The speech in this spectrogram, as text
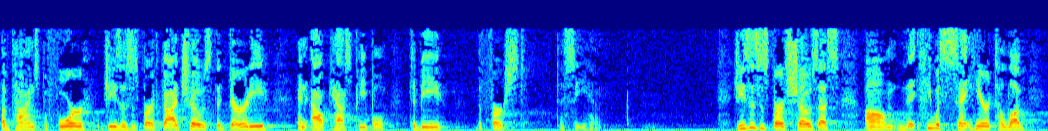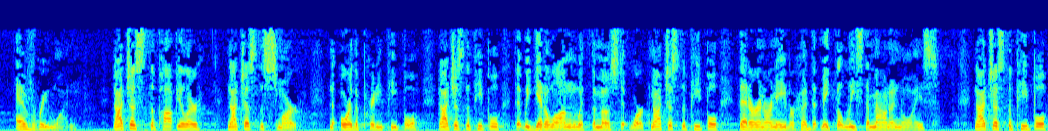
of times, before Jesus' birth, God chose the dirty and outcast people to be the first to see him. Jesus' birth shows us um, that he was sent here to love everyone, not just the popular, not just the smart or the pretty people, not just the people that we get along with the most at work, not just the people that are in our neighborhood that make the least amount of noise, not just the people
